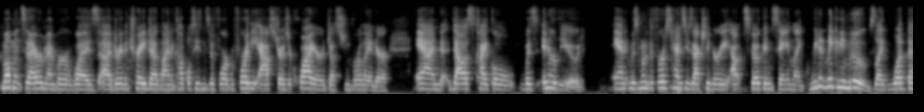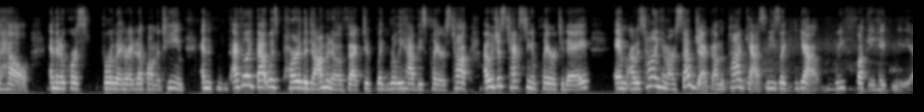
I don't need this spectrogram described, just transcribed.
moments that i remember was uh, during the trade deadline a couple seasons before before the astros acquired justin verlander and dallas keuchel was interviewed and it was one of the first times he was actually very outspoken saying like we didn't make any moves like what the hell and then of course Verlander ended up on the team. And I feel like that was part of the domino effect to like really have these players talk. I was just texting a player today and I was telling him our subject on the podcast, and he's like, Yeah, we fucking hate the media.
